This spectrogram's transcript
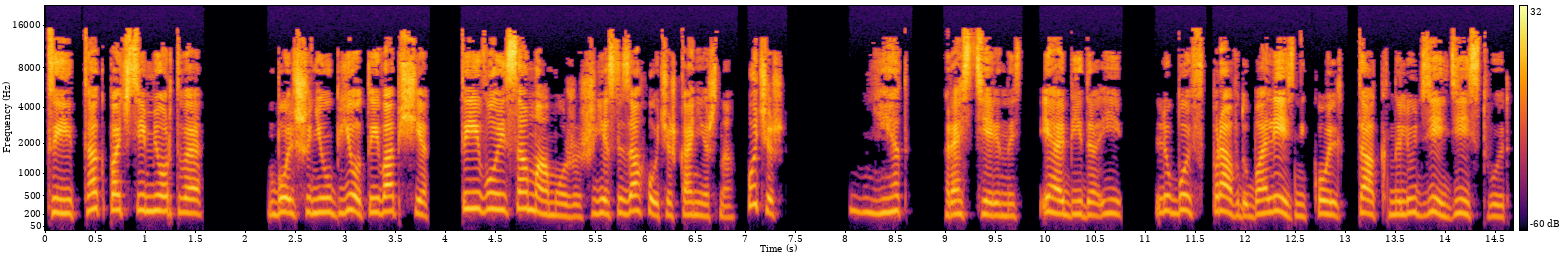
Ты и так почти мертвая. Больше не убьет, и вообще, ты его и сама можешь, если захочешь, конечно. Хочешь? Нет. Растерянность и обида, и любовь вправду болезнь, коль так на людей действует.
